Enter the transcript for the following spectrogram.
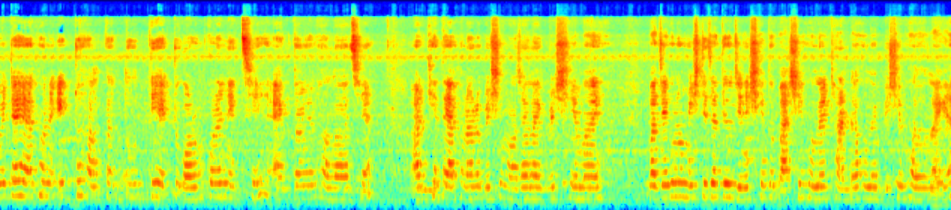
ওইটাই এখন একটু হালকা দুধ দিয়ে একটু গরম করে নিচ্ছি, একদমই ভালো আছে। আর খেতে এখন আরও বেশি মজা লাগবে, সেমাই বা যে কোনো মিষ্টি জাতীয় জিনিস কিন্তু বাসি হলে, ঠান্ডা হলে বেশি ভালো লাগে।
